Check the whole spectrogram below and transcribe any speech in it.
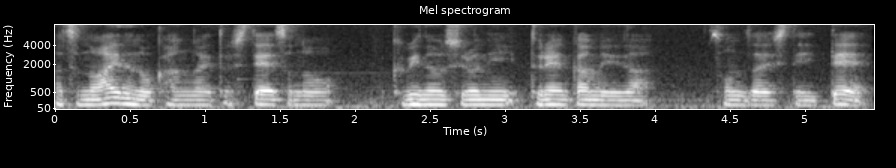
まあ、そのアイヌの考えとしてその首の後ろにトゥレンカムイが存在していて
